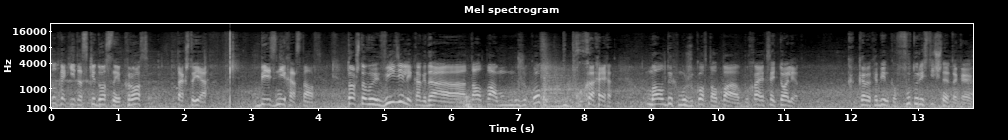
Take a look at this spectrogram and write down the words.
Тут какие-то скидосные кроссы. Так что я без них остался. То, что вы видели, когда толпа мужиков бухая, молодых мужиков толпа бухая, кстати, туалет. Кабинка футуристичная такая.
